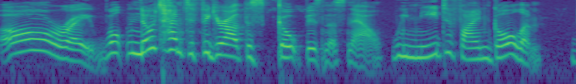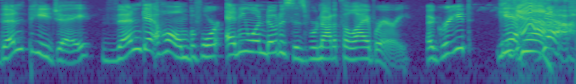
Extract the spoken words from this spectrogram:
All right, well, no time to figure out this goat business now. We need to find Golem, then PJ, then get home before anyone notices we're not at the library. Agreed? Yeah. Yeah.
